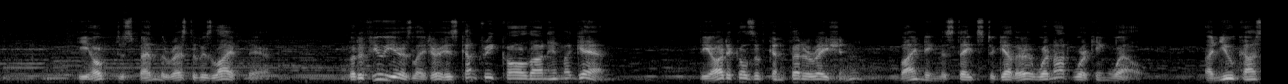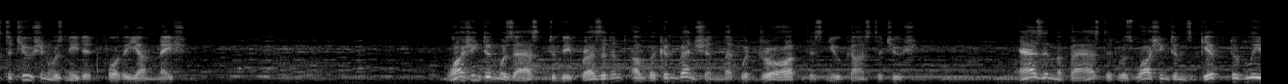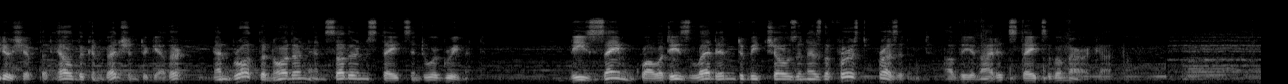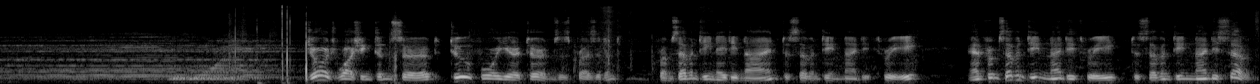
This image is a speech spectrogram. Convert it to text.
He hoped to spend the rest of his life there. But a few years later, his country called on him again. The Articles of Confederation binding the states together were not working well. A new constitution was needed for the young nation. Washington was asked to be president of the convention that would draw up this new constitution. As in the past, it was Washington's gift of leadership that held the convention together and brought the northern and southern states into agreement. These same qualities led him to be chosen as the first president of the United States of America. George Washington served two four-year terms as president from 1789 to 1793 and from 1793 to 1797.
